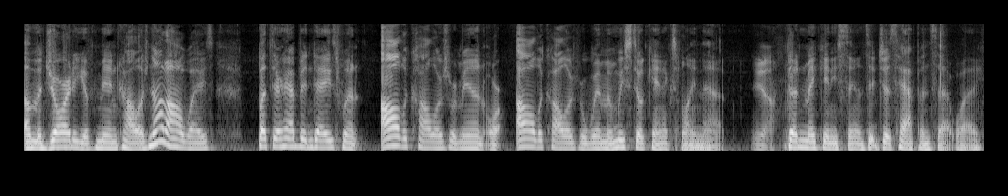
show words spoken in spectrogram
a majority of men callers, not always, but there have been days when all the callers were men or all the callers were women. We still can't explain that. Yeah. Doesn't make any sense. It just happens that way.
